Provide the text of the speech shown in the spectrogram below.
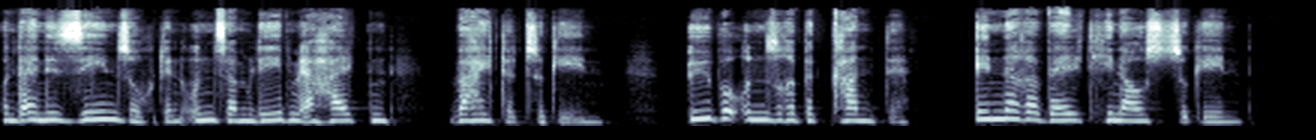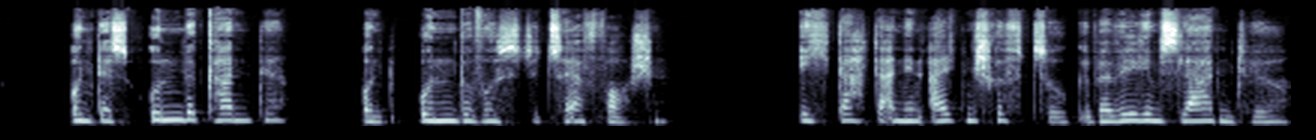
und eine Sehnsucht in unserem Leben erhalten, weiterzugehen, über unsere bekannte, innere Welt hinauszugehen und das Unbekannte und Unbewusste zu erforschen. Ich dachte an den alten Schriftzug über Williams Ladentür,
